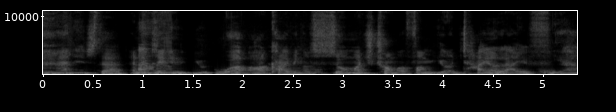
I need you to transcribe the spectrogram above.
even manage that? And Um, again, you were archiving so much trauma from your entire life yeah,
